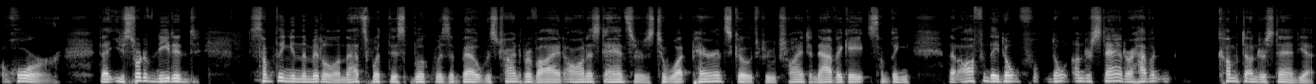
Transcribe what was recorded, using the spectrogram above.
horror. That you sort of needed something in the middle, and that's what this book was about. Was trying to provide honest answers to what parents go through, trying to navigate something that often they don't don't understand or haven't come to understand yet.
